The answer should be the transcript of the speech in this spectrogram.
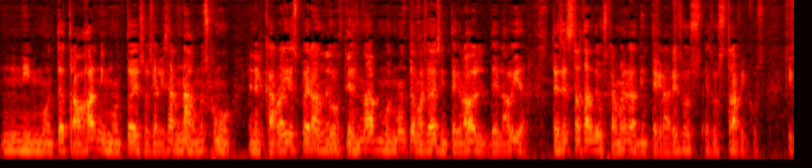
ni mi momento de trabajar, ni mi momento de socializar, nada. Uno es como en el carro ahí esperando, es una- un momento demasiado desintegrado del- de, la vida. Entonces es tratar de buscar maneras de integrar esos, esos tráficos. Y,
